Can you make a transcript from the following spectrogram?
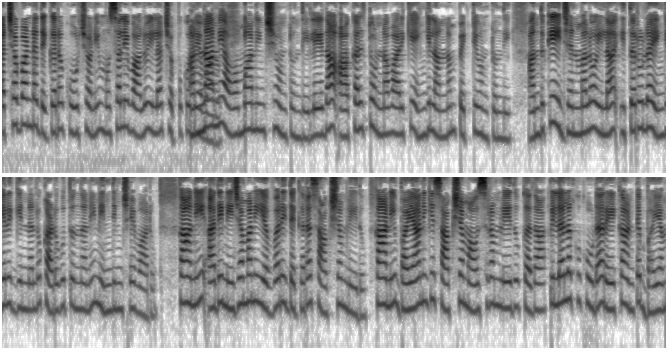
రచ్చబండ దగ్గర కూర్చొని ముసలి వాళ్ళు ఇలా చెప్పుకునే అన్నాన్ని అవమానించి ఉంటుంది లేదా ఆకలితో ఉన్నవారికి ఎంగిల్ ఎంగిలి అన్నం పెట్టి ఉంటుంది. అందుకే ఈ జన్మలో ఇలా ఇతరుల ఎంగిలి గిన్నెలు కడుగుతుందని నిందించేవారు. కానీ అది నిజమని ఎవ్వరి దగ్గర సాక్ష్యం లేదు. కానీ భయానికి సాక్ష్యం అవసరం లేదు కదా. పిల్లలకు కూడా రేఖ అంటే భయం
